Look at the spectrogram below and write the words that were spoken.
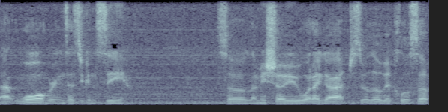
at Walgreens, as you can see. So let me show you what I got, just do a little bit close up.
